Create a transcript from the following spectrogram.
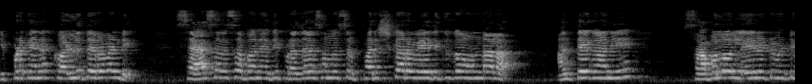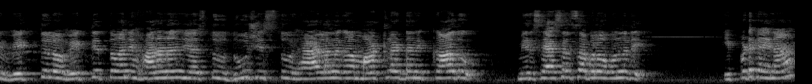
ఇప్పటికైనా కళ్ళు తెరవండి. శాసనసభ అనేది ప్రజా సమస్యల పరిష్కార వేదికగా ఉండాలా. అంతేగాని సభలో లేనటువంటి వ్యక్తుల వ్యక్తిత్వాన్ని హననం చేస్తూ దూషిస్తూ హేళనగా మాట్లాడడానికి కాదు మీరు శాసనసభలో ఉన్నది. ఇప్పటికైనా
